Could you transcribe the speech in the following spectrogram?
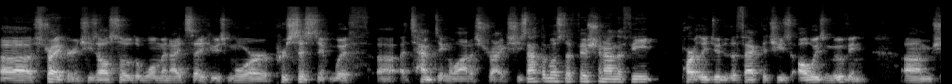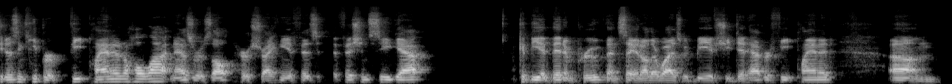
uh, striker. And she's also the woman I'd say who's more persistent with uh, attempting a lot of strikes. She's not the most efficient on the feet, partly due to the fact that she's always moving. Um, she doesn't keep her feet planted a whole lot, and as a result, her striking efficiency gap could be a bit improved than say it otherwise would be if she did have her feet planted. Um,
